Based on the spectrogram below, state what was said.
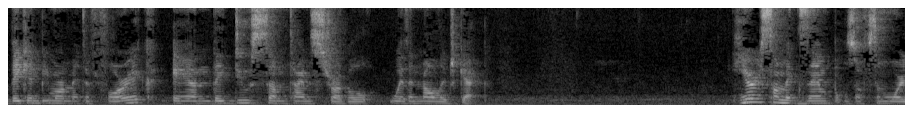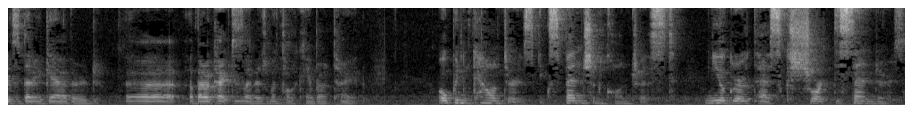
they can be more metaphoric and they do sometimes struggle with a knowledge gap. Here are some examples of some words that I gathered uh, about type designers when talking about type. Open counters, expansion contrast, neo-grotesque, short descenders,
